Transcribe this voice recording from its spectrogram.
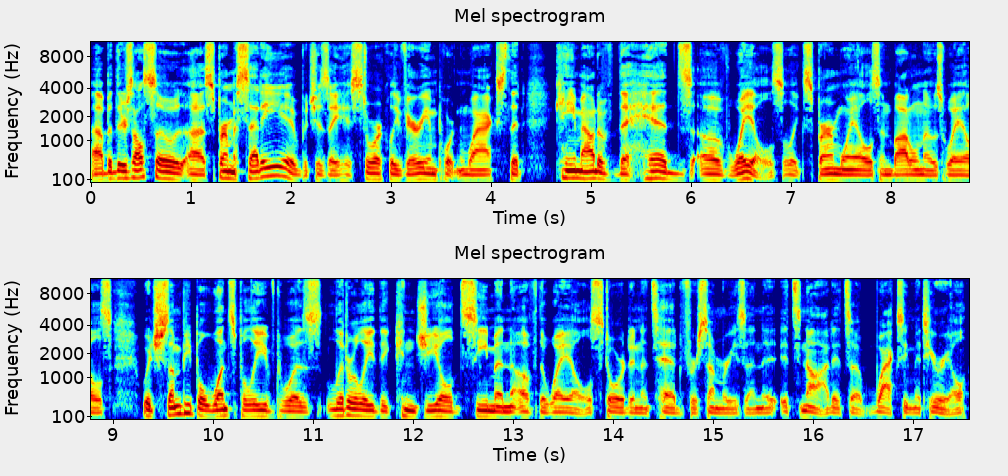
Uh, but there's also uh, spermaceti, which is a historically very important wax that came out of the heads of whales, like sperm whales and bottlenose whales, which some people once believed was literally the congealed semen of the whale stored in its head for some reason. It, it's not; it's a waxy material.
